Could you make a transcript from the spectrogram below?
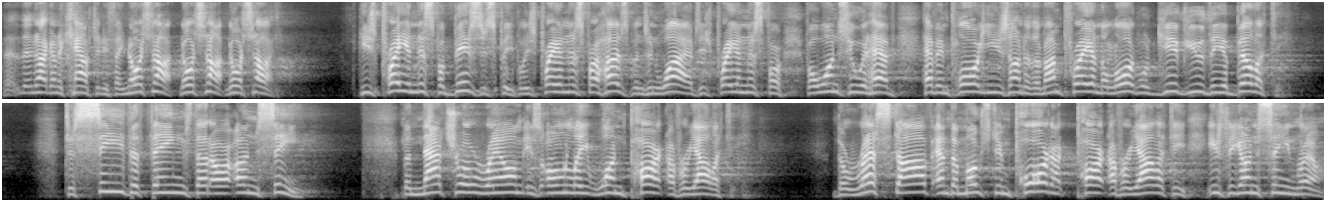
they're not going to count anything. No, it's not. No, it's not. No, it's not. He's praying this for business people. He's praying this for husbands and wives. He's praying this for, for ones who would have, have employees under them. I'm praying the Lord will give you the ability to see the things that are unseen. The natural realm is only one part of reality. The rest of and the most important part of reality is the unseen realm.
